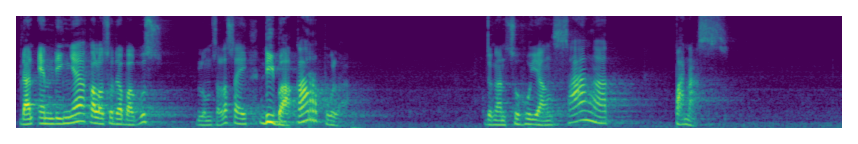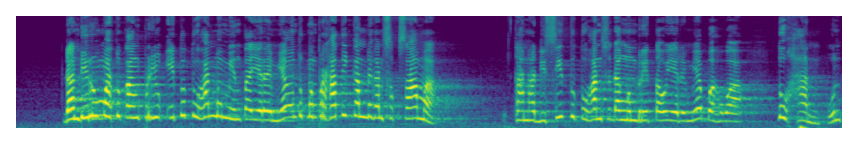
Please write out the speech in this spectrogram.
Dan endingnya kalau sudah bagus belum selesai dibakar pula dengan suhu yang sangat panas. Dan di rumah tukang periuk itu Tuhan meminta Yeremia untuk memperhatikan dengan seksama. Karena di situ Tuhan sedang memberitahu Yeremia bahwa Tuhan pun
